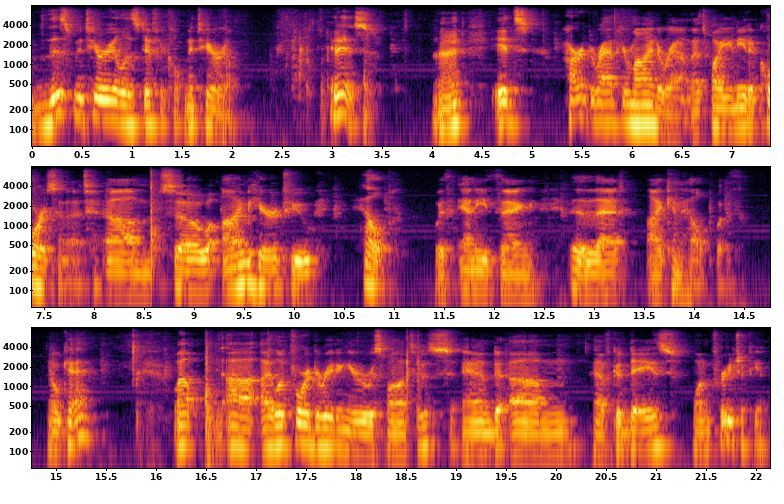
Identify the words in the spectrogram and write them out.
This material is difficult material. It is. Right? It's hard to wrap your mind around. That's why you need a course in it. Um, so I'm here to help with anything that I can help with. Okay? Well, uh, I look forward to reading your responses and um, have good days, one for each of you.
